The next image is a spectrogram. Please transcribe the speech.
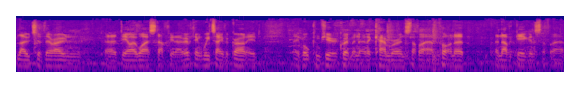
loads of their own uh, DIY stuff. You know, everything we take for granted. They bought computer equipment and a camera and stuff like that, and put on a, another gig and stuff like that.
